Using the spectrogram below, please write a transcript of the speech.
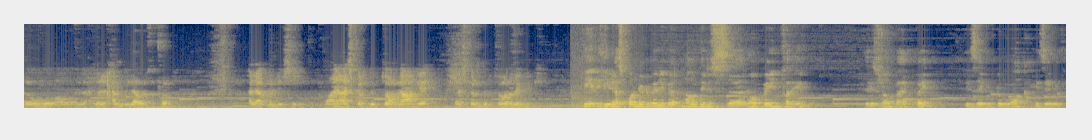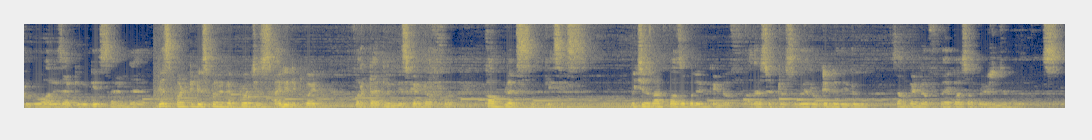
وال- والحمد لله والشكر على كل شيء وأنا أشكر الدكتور ناقة وأشكر الدكتور بيبك He, he responded very well. Now there is uh, no pain for him. There is no back pain. He is able to walk. He is able to do all his activities. And uh, this multidisciplinary approach is highly required for tackling this kind of uh, complex cases, which is not possible in kind of other centers where routinely they do some kind of bypass operations and other things.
